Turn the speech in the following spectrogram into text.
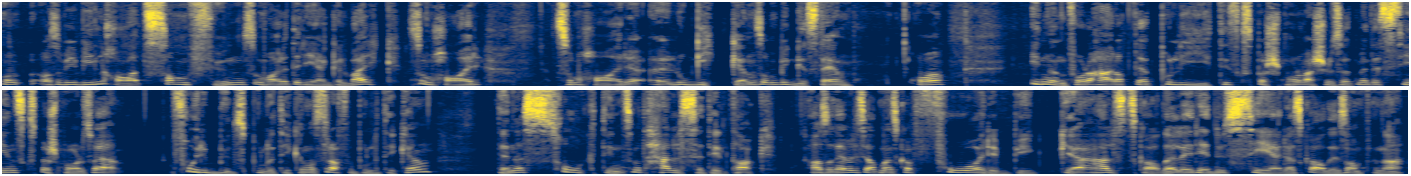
Altså vi vil ha et samfunn som har et regelverk, som har, som har logikken som byggestein. Og innenfor det her at det er et politisk spørsmål versus et medisinsk spørsmål, så er forbudspolitikken og straffepolitikken den er solgt inn som et helsetiltak. Altså det vil si at man skal forebygge helseskade eller redusere skade i samfunnet.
